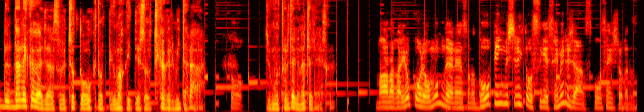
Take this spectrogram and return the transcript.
だ誰かがじゃあそれちょっと多く取ってうまくいってる人を近くで見たら、そう自分も取りたくなっちゃうじゃないですか。まあだからよく俺思うんだよね、そのドーピングしてる人をすげえ責めるじゃん、スポーツ選手とかでさ、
